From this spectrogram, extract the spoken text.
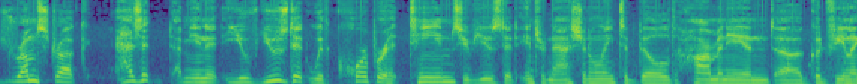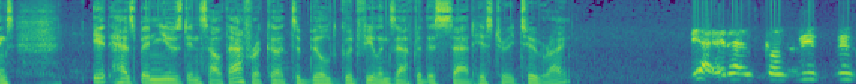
drumstruck has it. I mean, it, you've used it with corporate teams. You've used it internationally to build harmony and uh, good feelings. It has been used in South Africa to build good feelings after this sad history too, right? Yeah, it has because we've we've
